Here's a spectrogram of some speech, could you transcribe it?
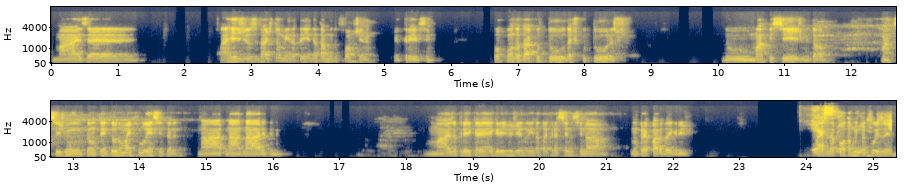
Mas é a religiosidade também ainda, tem, ainda tá muito forte, né? Eu creio, sim. Por conta da cultura, das culturas, do marxismo e tal. Marxismo, então, tem toda uma influência entendeu? Na, na, na área, entendeu? Mas eu creio que a igreja genuína está crescendo, assim, na, no preparo da igreja. E Mas ainda falta igreja, muita coisa ainda.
